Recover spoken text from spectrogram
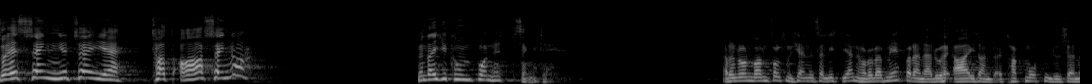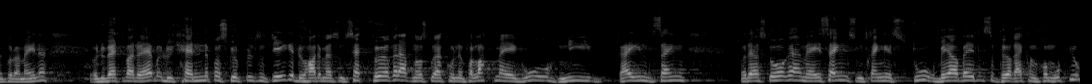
Så er sengetøyet tatt av senga, men det er ikke kommet på nytt sengetøy. Er det noen mannfolk som kjenner seg litt igjen? Har du vært med på den der? Du, ja, sånn, takk, Morten, du skjønner hva jeg mener. Og Du vet hva det er, du kjenner på skuffelsen stige. Du hadde meg som sett før deg at nå skulle jeg kunne få lagt meg i god, ny, ren seng. Og der står jeg med ei seng som trenger stor bearbeidelse før jeg kan komme opp. jo.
